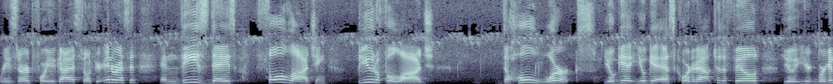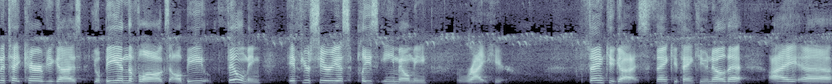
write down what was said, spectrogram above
reserved for you guys. So if you're interested in these days, full lodging, beautiful lodge, the whole works. You'll get you'll get escorted out to the field. You, we're going to take care of you guys. You'll be in the vlogs. I'll be filming. If you're serious, please email me right here. Thank you guys. Thank you, thank you. You know that I uh,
